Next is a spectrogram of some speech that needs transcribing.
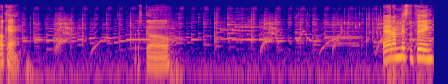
Okay. Let's go. And I missed the thing.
